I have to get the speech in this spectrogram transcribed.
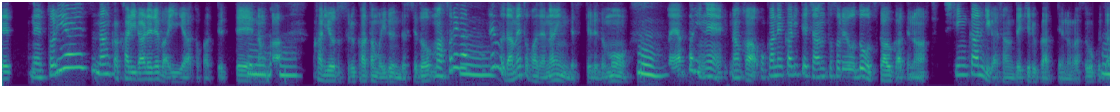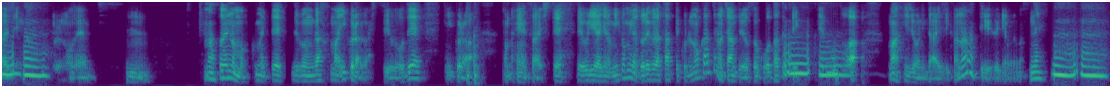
で、ね、とりあえずなんか借りられればいいやとかって言って、なんかうん借りようとする方もいるんですけど、まあそれがうん全部ダメとかじゃないんですけれども、うん。やっぱりね、なんかお金借りてちゃんとそれをどう使うかっていうのは、資金管理がちゃんとできるかっていうのがすごく大事になってくるので、うん。まあそういうのも含めて自分が、まあいくらが必要で、いくらこの返済して、で、売上の見込みがどれぐらい立ってくるのかっていうのをちゃんと予測を立てていくっていうことは、まあ非常に大事かなっていうふうに思いますね。うんうん。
